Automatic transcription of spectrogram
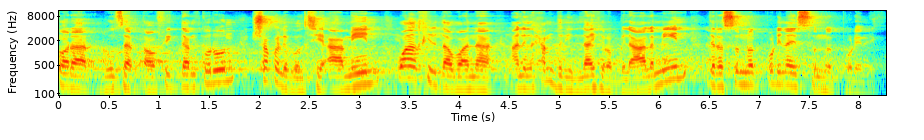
করার রোজার তৌফিক দান করুন। সকলে বলছি আমিন। ওয়াখির দাওয়ানা আনিল হামদুলিল্লাহ রবিল আলমিন। যারা সুন্নত পড়ি নাই, সুন্নত পড়ে নিন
